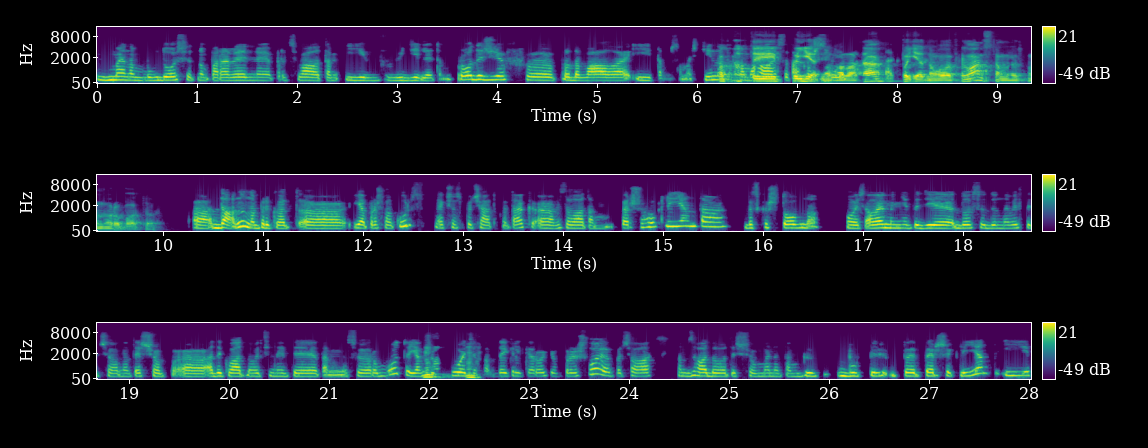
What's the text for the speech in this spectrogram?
в мене був досвід, ну, паралельно я працювала там і в відділі там продажів е, продавала, і там самостійно Тобто намагалася поєднувала, так? так. Поєднувала фріланс там і основну роботу. А, да, ну, наприклад, е, я пройшла курс, якщо спочатку так е, взяла там першого клієнта безкоштовно. Ось, але мені тоді досвіду не вистачило на те, щоб е, адекватно оцінити там свою роботу. Я вже потім там декілька років пройшло. Я почала там згадувати, що в мене там був, був пер- пер- перший клієнт, і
